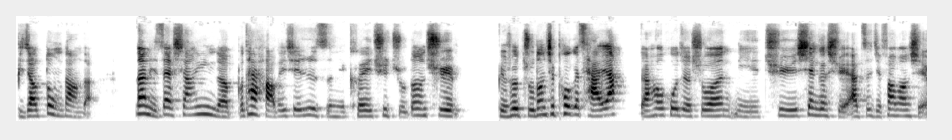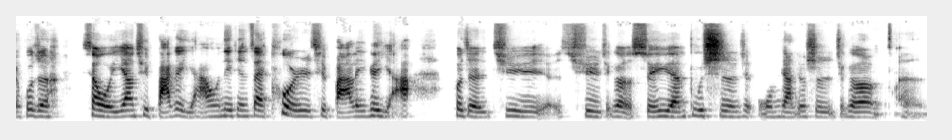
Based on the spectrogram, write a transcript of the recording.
比较动荡的。那你在相应的不太好的一些日子，你可以去主动去，比如说主动去破个财呀，然后或者说你去献个血啊，自己放放血，或者 像我一样去拔个牙。我那天在破日去拔了一个牙。或者去去这个随缘布施，就我们讲就是这个嗯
